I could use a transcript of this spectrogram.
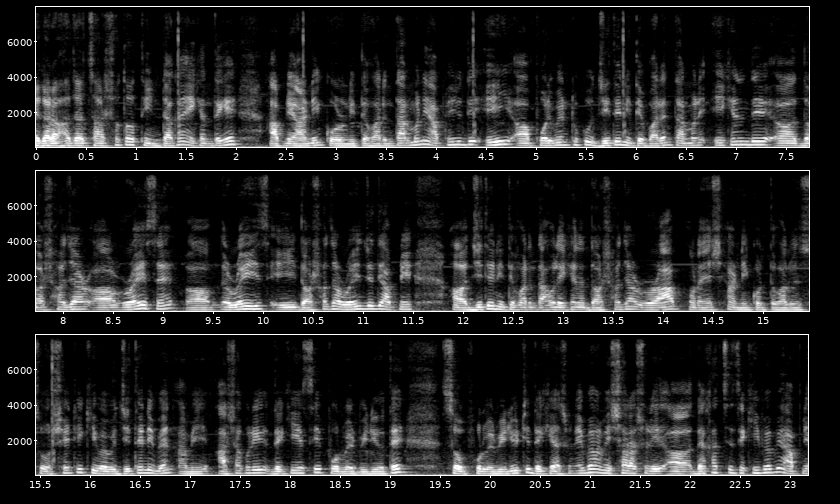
এগারো হাজার চারশত তিন টাকা এখান থেকে আপনি আর্নিং করে নিতে পারেন। তার মানে আপনি যদি এই পরিমাণটুকু জিতে নিতে পারেন, তার মানে এখানে যে দশ হাজার রয়েছে রেঞ্জ এই দশ হাজার রেঞ্জ যদি আপনি জিতে নিতে পারেন, তাহলে এখানে দশ হাজার রাব অনায়াসে আর্নিং করতে পারবেন। সো সেটি কীভাবে জিতে নেবেন, আমি আশা করি দেখিয়েছি পূর্বের ভিডিওতে। সো পূর্বের ভিডিওটি দেখে আসুন। এবার আমি সরাসরি দেখাচ্ছি যে কীভাবে আপনি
